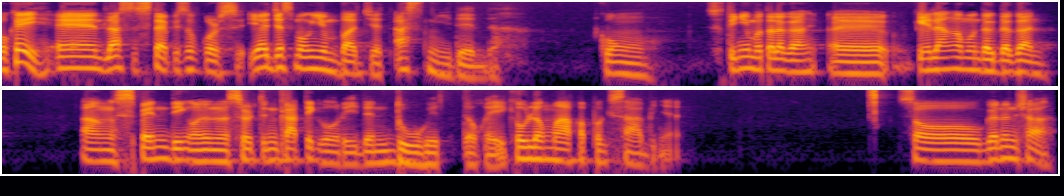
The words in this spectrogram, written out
Okay, and last step is of course, i-adjust mo yung budget as needed. Kung sa tingin mo talaga, eh, kailangan mong dagdagan ang spending on a certain category, then do it. Okay, ikaw lang makakapagsabi niyan. So, ganun siya.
